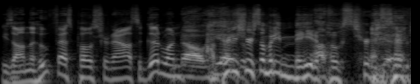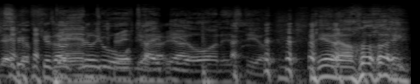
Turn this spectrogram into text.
He's on the Hoop Fest poster now. It's a good one. No, I'm pretty sure a- somebody made a a- poster yeah, like because I was really FanDuel crazy type about- yeah. deal on his deal. you know, like,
